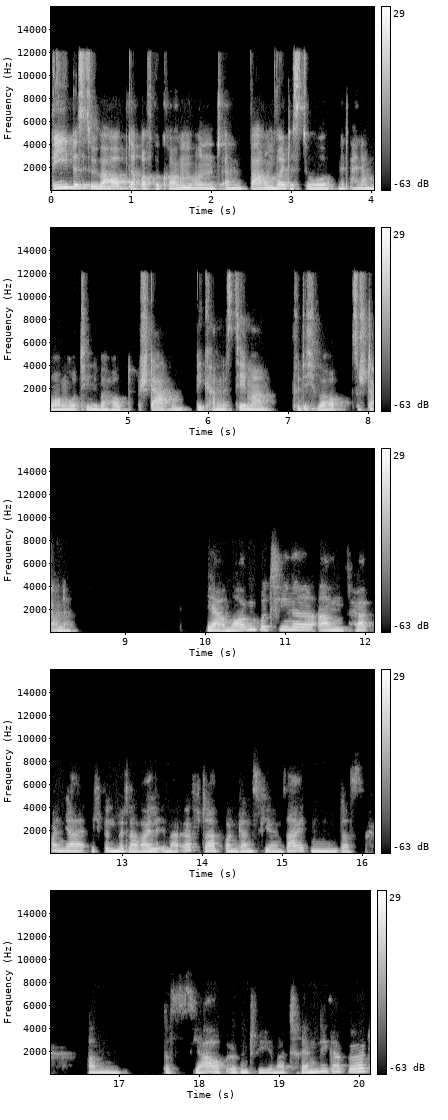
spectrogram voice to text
Wie bist du überhaupt darauf gekommen und ähm, warum wolltest du mit einer Morgenroutine überhaupt starten? Wie kam das Thema für dich überhaupt zustande? Ja, Morgenroutine ähm, hört man ja, ich bin mittlerweile immer öfter von ganz vielen Seiten, dass ähm, das ja auch irgendwie immer trendiger wird.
